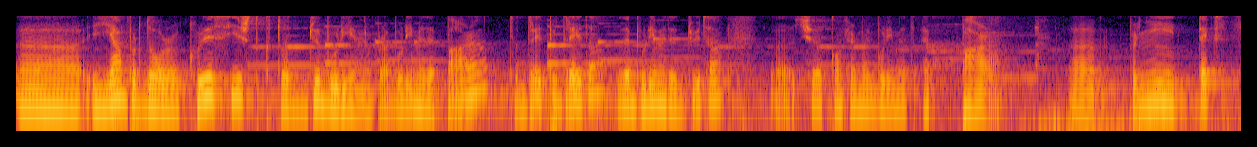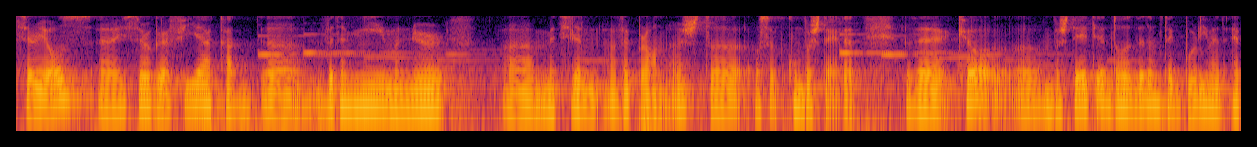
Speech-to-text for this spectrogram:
uh, janë përdorur kryesisht këto dy burime, pra burimet e para të drejtpërdrejta dhe burimet e dyta uh, që konfirmojnë burimet e para. Uh, për një tekst serioz, uh, historiografia ka uh, vetëm një mënyrë me cilën vepron është ose ku mbështetet. Dhe kjo mbështetje ndodhet vetëm tek burimet e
